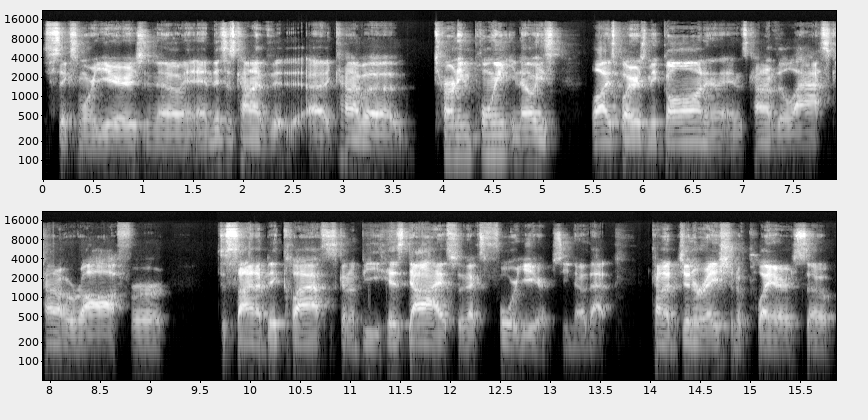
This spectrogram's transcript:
six more years. You know, and, and this is kind of a, kind of a turning point. You know, he's a lot of these players will be gone, and, and it's kind of the last kind of hurrah for to sign a big class. It's going to be his guys for the next four years. You know that kind of generation of players. So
